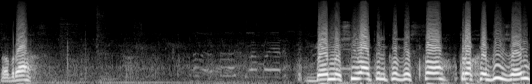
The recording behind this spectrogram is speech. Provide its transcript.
Dobra. Donosiła tylko, wiesz co, trochę wyżej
